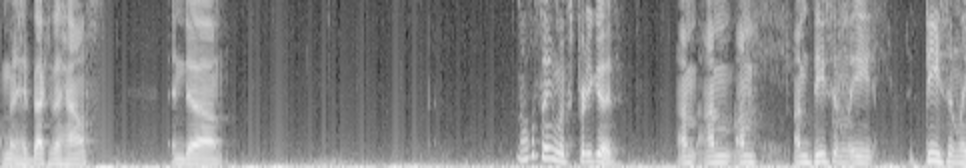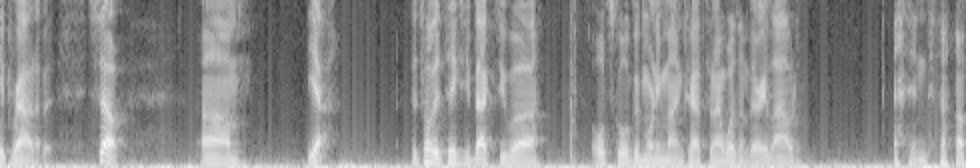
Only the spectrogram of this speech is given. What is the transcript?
I'm gonna head back to the house, and uh, the whole thing looks pretty good. I'm I'm I'm I'm decently decently proud of it. So, um, yeah, this probably takes you back to uh, old school Good Morning Minecraft when I wasn't very loud, and uh,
